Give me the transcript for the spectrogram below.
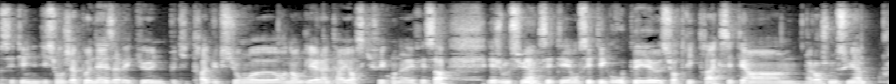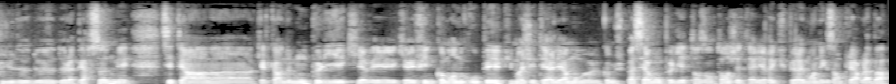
c'était une édition japonaise avec une petite traduction en anglais à l'intérieur ce qui fait qu'on avait fait ça. Et je me souviens que c'était on s'était groupé sur Trick Track. C'était un alors je me souviens plus de, de, de la personne mais c'était un, quelqu'un de Montpellier qui avait qui avait fait une commande groupée. Puis moi j'étais allé à mon comme je passais à Montpellier de temps en temps, j'étais allé récupérer mon exemplaire là-bas.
